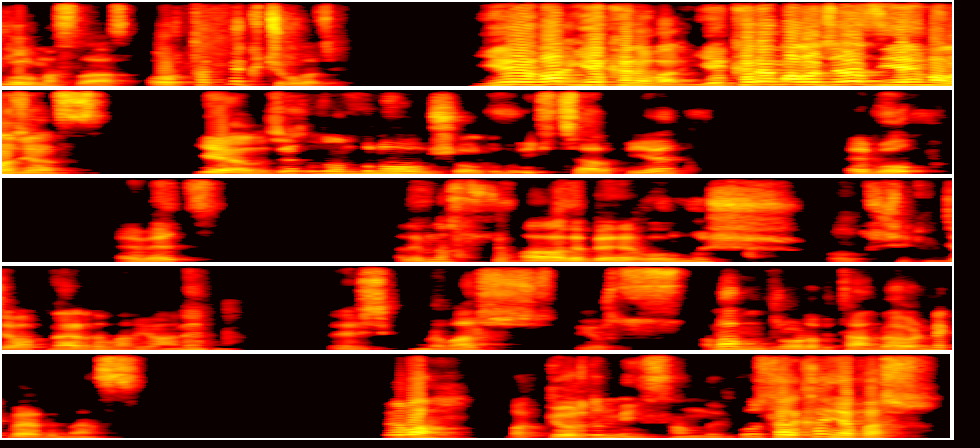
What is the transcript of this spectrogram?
Küçük olması lazım. Ortak ve küçük olacak. Y var, Y kare var. Y kare mi alacağız, Y mi alacağız? Y alacağız. O zaman bu ne olmuş oldu bu x çarpı Y? EBOB Evet. Kalemi nasıl tutuyorum? A ve B olmuş. Oldu şekilde. Cevap nerede var yani? D şıkkında var diyoruz. Tamam mıdır? Orada bir tane daha örnek verdim ben size. Devam. Bak gördün mü insanlığı? Bunu Serkan yapar.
